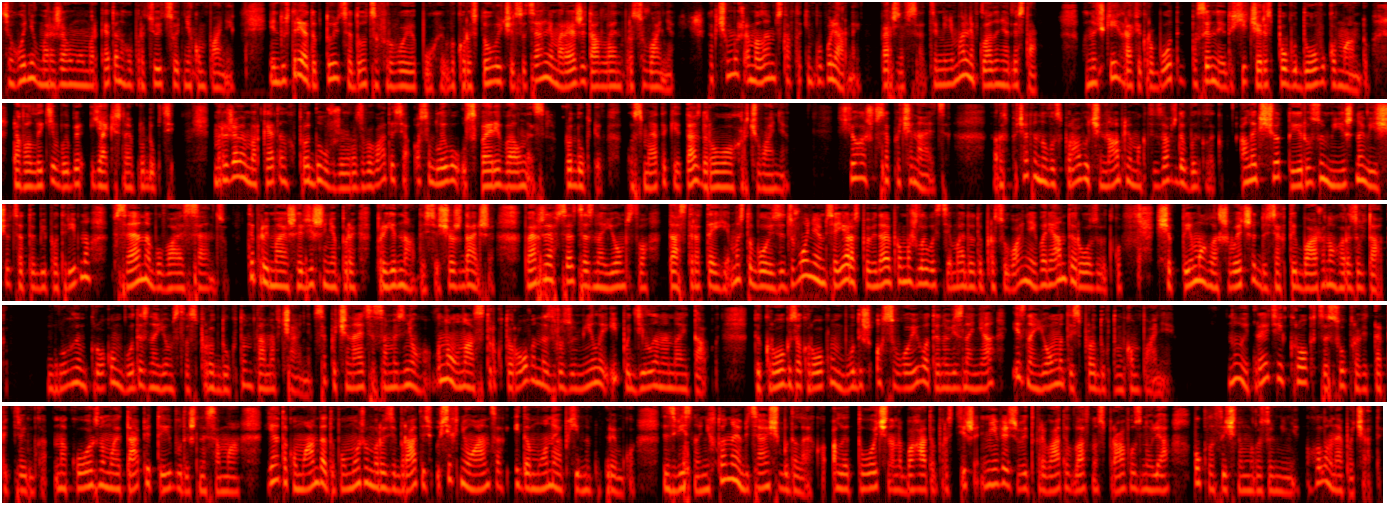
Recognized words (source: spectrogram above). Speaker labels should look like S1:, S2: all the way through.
S1: Сьогодні в мережевому маркетингу працюють сотні компаній. Індустрія адаптується до цифрової епохи, використовуючи соціальні мережі та онлайн-просування. Так чому ж MLM став таким популярний? Перш за все, це мінімальне вкладення для старту, гнучкий графік роботи, пасивний дохід через побудову команду та великий вибір якісної продукції. Мережевий маркетинг продовжує розвиватися, особливо у сфері велнес, продуктів, косметики та здорового харчування. З чого ж все починається? Розпочати нову справу чи напрямок це завжди виклик. Але якщо ти розумієш, навіщо це тобі потрібно, все набуває сенсу. Ти приймаєш рішення при приєднатися. Що ж далі? Перш за все, це знайомство та стратегія. Ми з тобою зідзвонюємося. Я розповідаю про можливості, методи просування і варіанти розвитку, щоб ти могла швидше досягти бажаного результату. Другим кроком буде знайомство з продуктом та навчання. Все починається саме з нього. Воно у нас структуроване, зрозуміле і поділене на етапи. Ти крок за кроком будеш освоювати нові знання і знайомитись з продуктом компанії. Ну і третій крок це супровід та підтримка. На кожному етапі ти будеш не сама. Я та команда допоможемо розібратись у всіх нюансах і дамо необхідну підтримку. Звісно, ніхто не обіцяє, що буде легко, але точно набагато простіше, ніж відкривати власну справу з нуля у класичному розумінні. Головне почати.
